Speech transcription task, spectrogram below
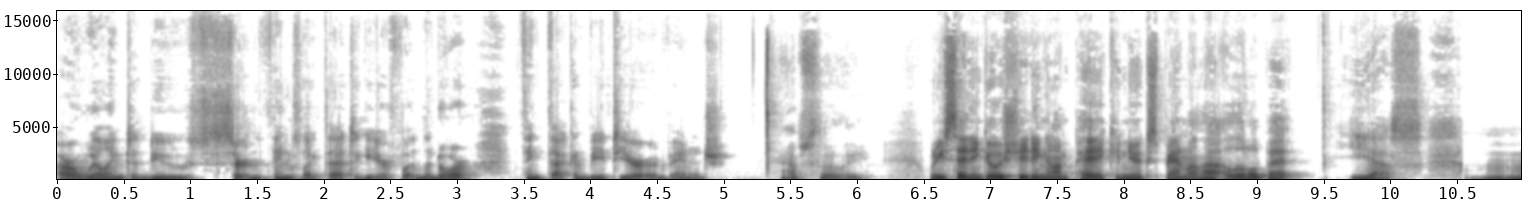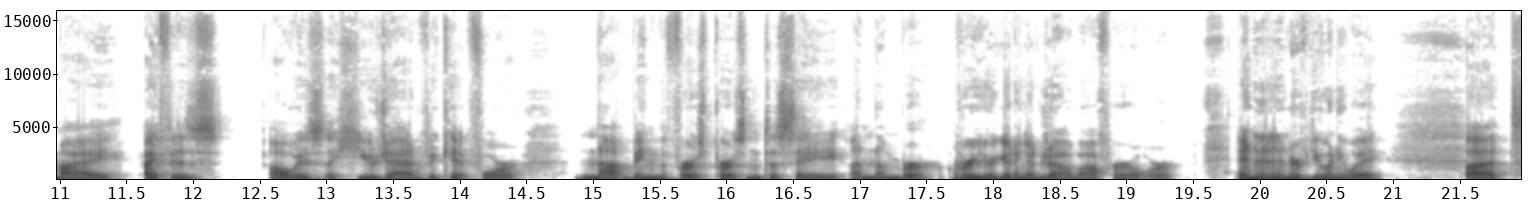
are willing to do certain things like that to get your foot in the door, I think that can be to your advantage. Absolutely. When you say negotiating on pay, can you expand on that a little bit? Yes. My wife is always a huge advocate for not being the first person to say a number whenever you're getting a job offer or in an interview anyway. But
